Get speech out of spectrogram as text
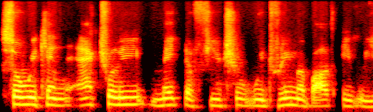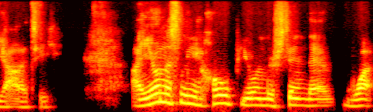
so we can actually make the future we dream about a reality. I honestly hope you understand that what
